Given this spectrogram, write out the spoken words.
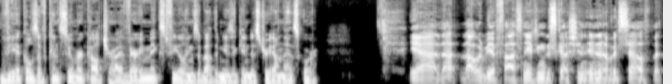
vehicles of consumer culture. I have very mixed feelings about the music industry on that score. Yeah, that that would be a fascinating discussion in and of itself. But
